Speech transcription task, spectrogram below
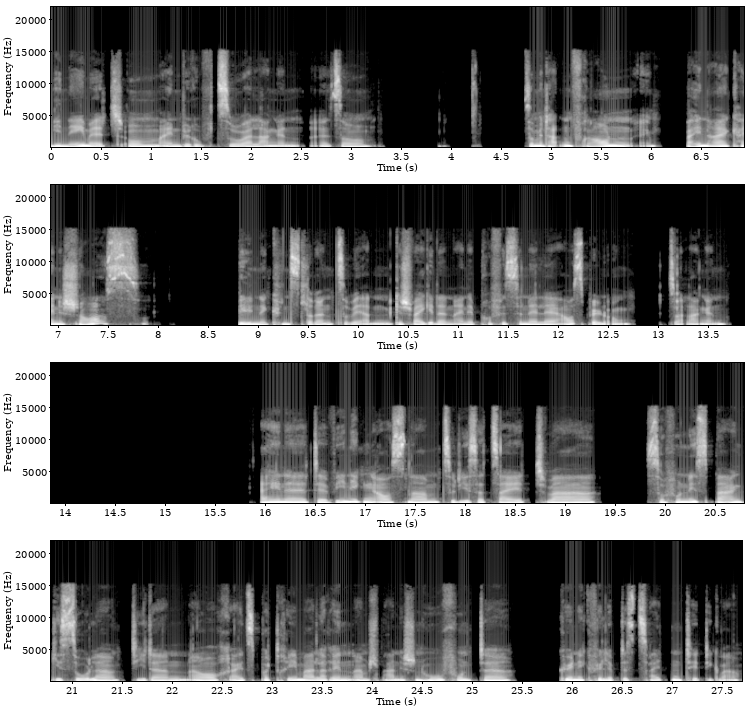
you name it, um einen Beruf zu erlangen. Also somit hatten Frauen beinahe keine Chance, bildende Künstlerin zu werden, geschweige denn eine professionelle Ausbildung zu erlangen. Eine der wenigen Ausnahmen zu dieser Zeit war Sophonisba Anguissola, die dann auch als Porträtmalerin am spanischen Hof unter König Philipp II. tätig war.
